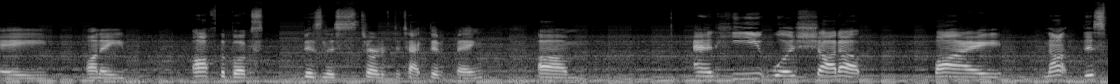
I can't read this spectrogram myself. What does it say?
a on a off the books business sort of detective thing. Um, and he was shot up by not this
